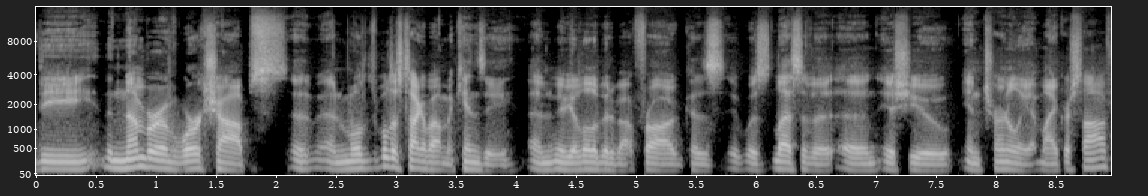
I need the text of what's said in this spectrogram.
The the number of workshops, uh, and we'll we'll just talk about McKinsey and maybe a little bit about Frog because it was less of a, an issue internally at Microsoft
